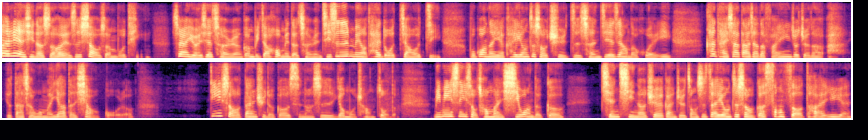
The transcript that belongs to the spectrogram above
在练习的时候也是笑声不停，虽然有一些成员跟比较后面的成员其实没有太多交集，不过呢，也可以用这首曲子承接这样的回忆。看台下大家的反应，就觉得啊。有达成我们要的效果了。第一首单曲的歌词呢是优母创作的，明明是一首充满希望的歌，前期呢却感觉总是在用这首歌送走团员，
